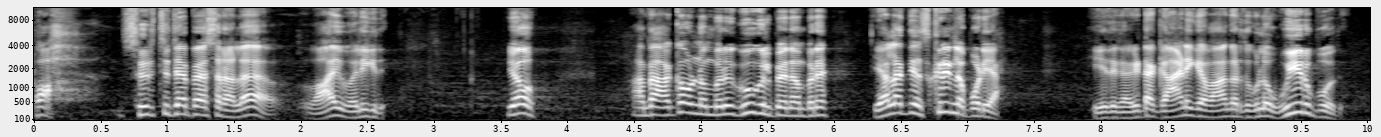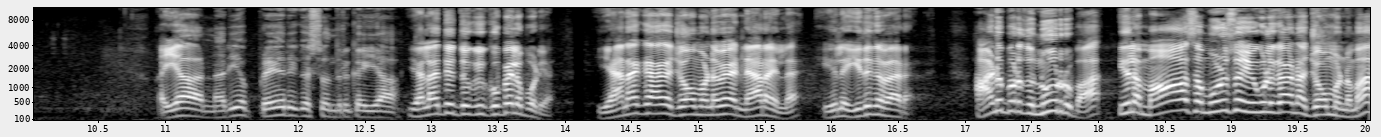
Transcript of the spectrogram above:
பா சிரிச்சுட்டே பேசுறால வாய் வலிக்குது. யோ அந்த account number Google Pay number எல்லாத்தையும் ஸ்க்ரீனில் போடியா? இதுங்க கிட்ட காணிக்க வாங்குறதுக்குள்ள உயிர் போகுது. ஐயா நிறைய ப்ரேயர் ரிக்வஸ்ட் வந்திருக்கு ஐயா. எல்லாத்தையும் தூக்கி குப்பையில் போடியா? எனக்காக ஜோம் பண்ணவே நேரம் இல்லை. இதில் இதுங்க வேற. அனுப்புறது நூறுரூபா இதில் மாதம் முழுசும் இவங்களுக்காக நான் ஜோம் பண்ணுமா?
